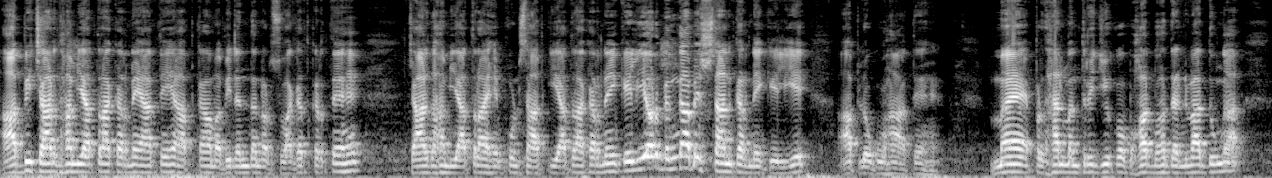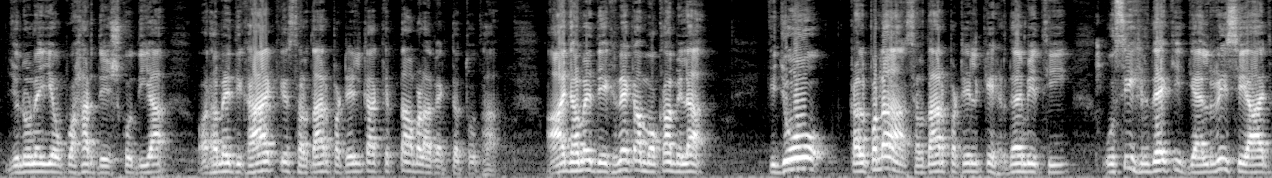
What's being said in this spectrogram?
आप भी चार धाम यात्रा करने आते हैं आपका हम अभिनंदन और स्वागत करते हैं। चार धाम यात्रा, हेमकुंड साहब की यात्रा करने के लिए और गंगा में स्नान करने के लिए आप लोग वहाँ आते हैं। मैं प्रधानमंत्री जी को बहुत बहुत धन्यवाद दूँगा, जिन्होंने ये उपहार देश को दिया और हमें दिखाया कि सरदार पटेल का कितना बड़ा व्यक्तित्व था। आज हमें देखने का मौका मिला कि जो कल्पना सरदार पटेल के हृदय में थी, उसी हृदय की गैलरी से आज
